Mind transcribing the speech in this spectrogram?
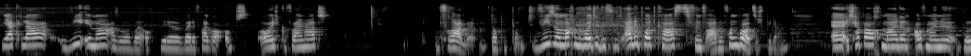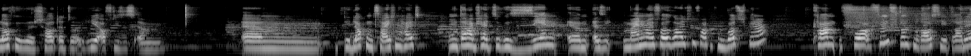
Ja klar, wie immer, also bei, auch wieder bei der Frage, ob es euch gefallen hat. Frage, Doppelpunkt. Wieso machen heute gefühlt alle Podcasts fünf Arten von Brawl-Spielern? Äh, ich habe auch mal dann auf meine Glocke geschaut, also hier auf dieses, ähm, ähm, Glockenzeichen halt. Und dann habe ich halt so gesehen, ähm, also meine neue Folge halt, fünf Arten von Brawl-Spielern, kam vor fünf Stunden raus hier gerade.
